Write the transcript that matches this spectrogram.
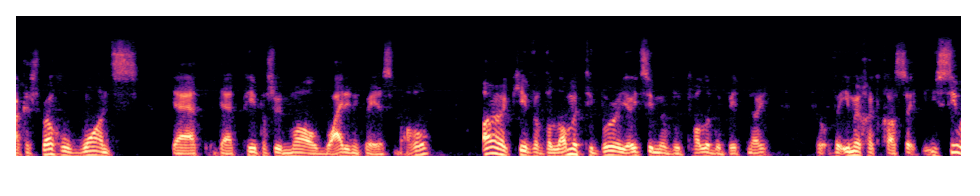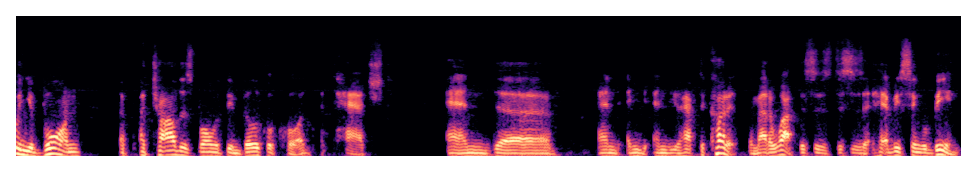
Akash wants that that people should be more, why didn't he create a small? You see, when you're born, a, a, child is born with the umbilical cord attached, and uh, and and and you have to cut it no matter what. This is this is every single being.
